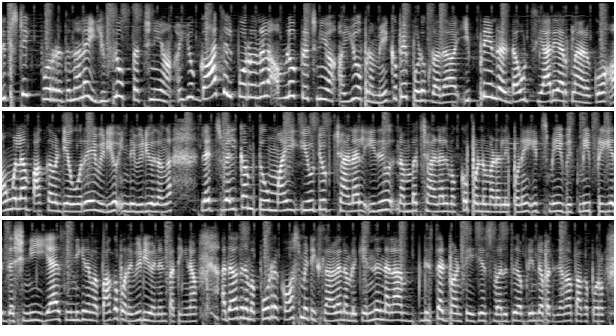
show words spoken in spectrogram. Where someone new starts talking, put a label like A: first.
A: Lipstick போடுறதுனால இவ்வளோ பிரச்சனையா? ஐயோ காஜல் போடுறதுனால அவ்வளோ பிரச்சனையா? ஐயோ அப்போ நான் மேக்கப்பே போடக்கூடாதா? இப்படின்ற டவுட்ஸ் யார் யாருக்கெலாம் இருக்கும் அவங்கெல்லாம் பார்க்க வேண்டிய ஒரே வீடியோ இந்த வீடியோ தாங்க. Let's welcome to my YouTube channel இது நம்ம சேனல் மொக்க பொண்ணு மணலை பொண்ணு. It's me with me Priyadharshini. Yes இன்றைக்கி நம்ம பார்க்க போகிற வீடியோ என்னென்னு பார்த்தீங்கன்னா அதாவது நம்ம போடுற காஸ்மெட்டிக்ஸ்னால நம்மளுக்கு என்னென்னலாம் டிஸ்அட்வான்டேஜஸ் வருது அப்படின்ற பற்றி தாங்க பார்க்க போகிறோம்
